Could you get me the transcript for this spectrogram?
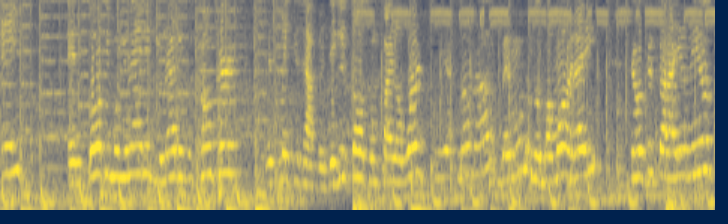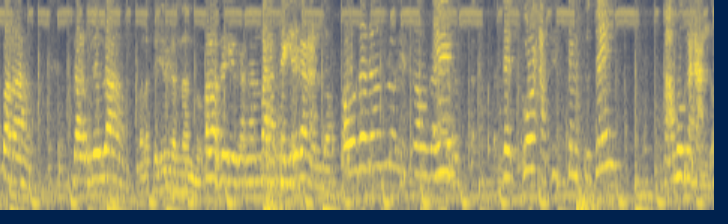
8th. And Demo United. United will conquer. Let's make this happen. Dieguito, some final words. Yeah, No, nada, vemos, nos vamos a ver ahí. Tenemos que estar ahí unidos para darle la. Para seguir ganando. para seguir ganando. Para seguir ganando. Vamos ganando y estamos And ganando. the score assistance today, vamos ganando.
